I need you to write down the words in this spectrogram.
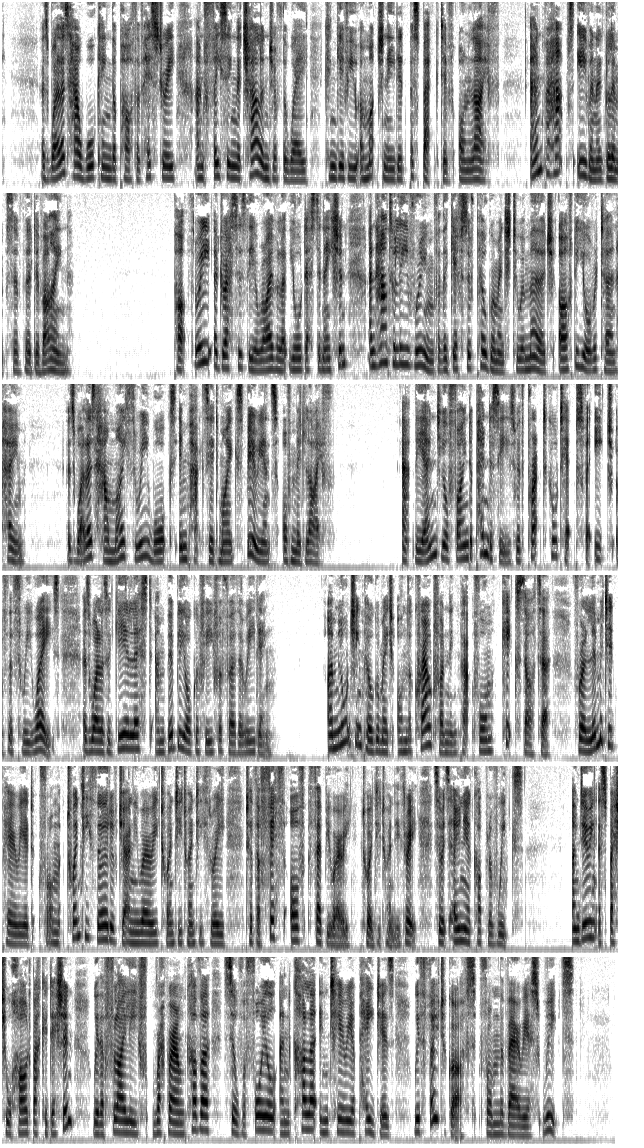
as well as how walking the path of history and facing the challenge of the way can give you a much needed perspective on life and perhaps even a glimpse of the divine. Part 3 addresses the arrival at your destination and how to leave room for the gifts of pilgrimage to emerge after your return home, as well as how my three walks impacted my experience of midlife. At the end, you'll find appendices with practical tips for each of the three ways, as well as a gear list and bibliography for further reading. I'm launching pilgrimage on the crowdfunding platform Kickstarter for a limited period from 23rd of January 2023 to the 5th of February 2023, so it's only a couple of weeks. I'm doing a special hardback edition with a flyleaf wraparound cover, silver foil, and colour interior pages with photographs from the various routes.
